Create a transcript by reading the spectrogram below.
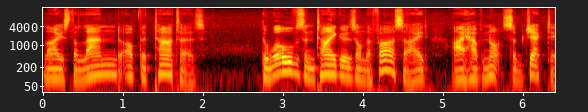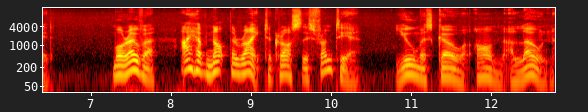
lies the land of the Tartars. The wolves and tigers on the far side I have not subjected. Moreover, I have not the right to cross this frontier. You must go on alone.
